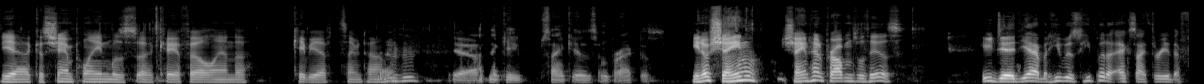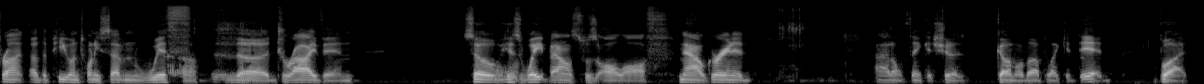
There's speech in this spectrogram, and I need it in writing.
Yeah, because Champlain was uh, KFL and uh, KBF at the same time. Mhm. Yeah, I think he sank his in practice. You know, Shane Shane had problems with his. He did. Yeah, but he was he put an XI three at the front of the P one twenty seven with Oh. the drive in, so Oh. his weight balance was all off. Now, granted, I don't think it should have gunneled up like it did, but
